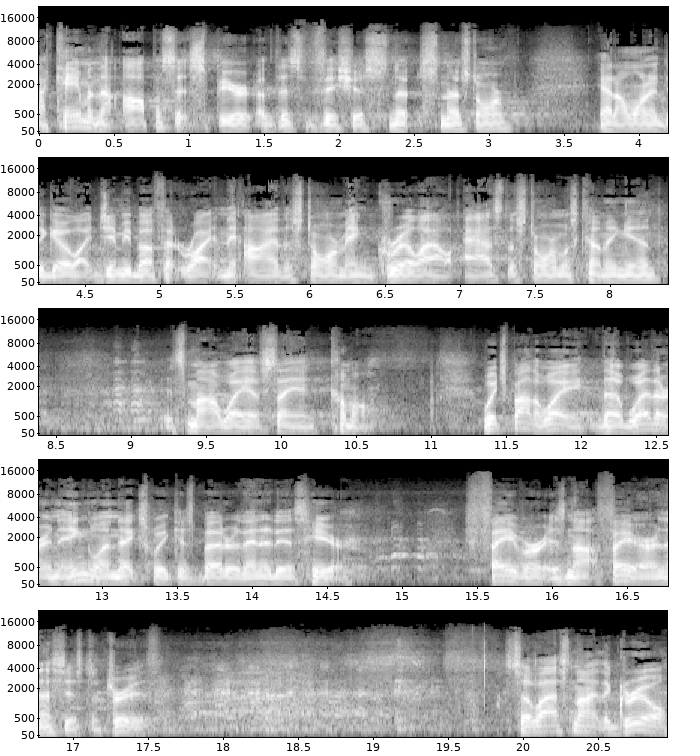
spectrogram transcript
I came in the opposite spirit of this vicious snow, snowstorm. And I wanted to go like Jimmy Buffett right in the eye of the storm and grill out as the storm was coming in. It's my way of saying, come on. Which, by the way, the weather in England next week is better than it is here. Favor is not fair, and that's just the truth. So last night, the grill,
